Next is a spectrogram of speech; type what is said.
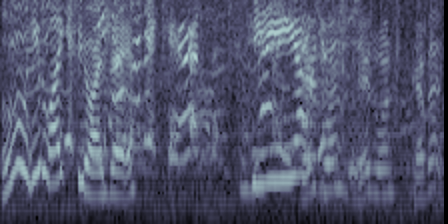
Ooh, he likes you, Isaiah. He. There's one. There's one. Grab it.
